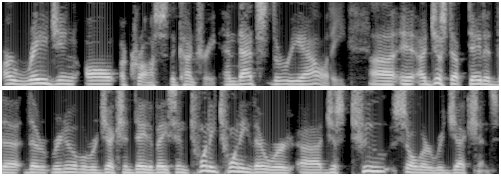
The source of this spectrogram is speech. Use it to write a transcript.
are raging all across the country. And that's the reality. Uh, I just updated the, the renewable rejection database. In 2020, there were uh, just two solar rejections.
